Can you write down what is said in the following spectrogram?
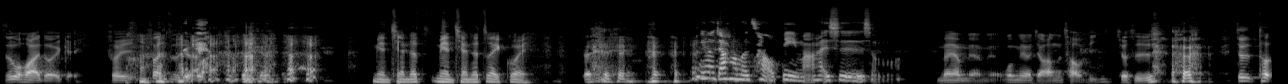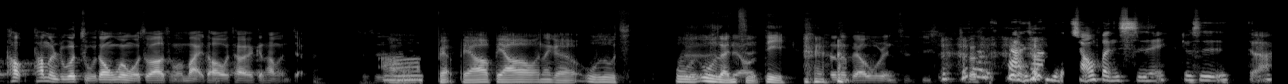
只是我后来都会给，所以算志愿吧。免钱的免钱的最贵。对，你有教他们炒币吗？还是什么？没有没有没有，我没有教他们炒币，就是就是他他他们如果主动问我说要怎么买的话，我才会跟他们讲，就是哦不要不要不要那个误入其误误人子弟。真的不要误人子弟。这样子很像你的小粉丝哎、就是对啊，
